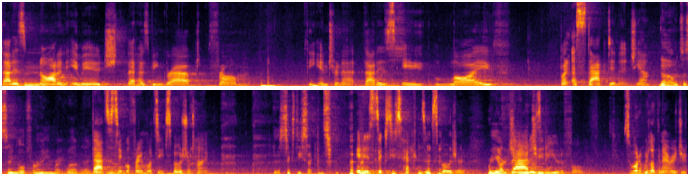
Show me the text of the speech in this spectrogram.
That is not an image that has been grabbed from the internet. That is a live, but a stacked image, yeah? No, it's a single frame, right? Well, That's yeah. single frame. What's the exposure time? Sixty seconds. It is 60 seconds exposure. We are That is cheating. beautiful. So, what are we looking at, Richard?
